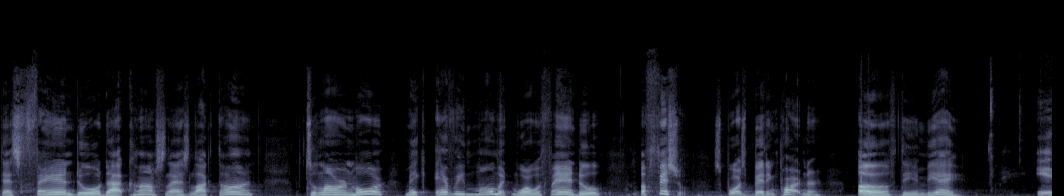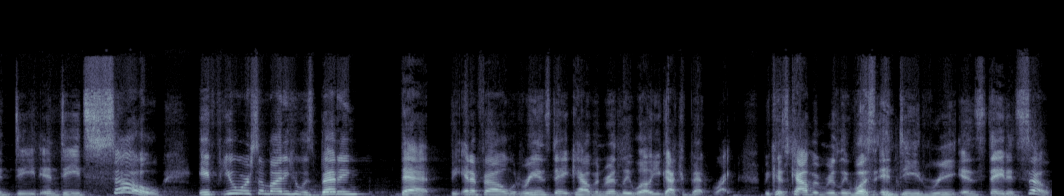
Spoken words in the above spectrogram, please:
That's fanduel.com slash locked on. To learn more, make every moment more with FanDuel, official sports betting partner of the NBA. Indeed, indeed. So, if you were somebody who was betting that the NFL would reinstate Calvin Ridley, well, you got your bet right because Calvin Ridley was indeed reinstated. So,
